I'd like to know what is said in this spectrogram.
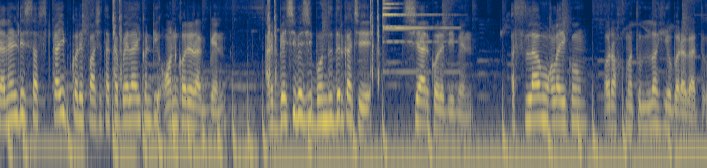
চ্যানেলটি সাবস্ক্রাইব করে পাশে থাকা বেল আইকনটি অন করে রাখবেন আর বেশি বেশি বন্ধুদের কাছে শেয়ার করে দিবেন। আসসালামু আলাইকুম ও রহমতুল্লাহ বারাকাতু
